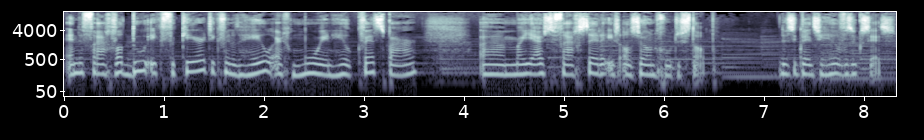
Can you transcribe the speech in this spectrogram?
En de vraag: wat doe ik verkeerd? Ik vind het heel erg mooi en heel kwetsbaar. Um, maar juist de vraag stellen is al zo'n goede stap. Dus ik wens je heel veel succes.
